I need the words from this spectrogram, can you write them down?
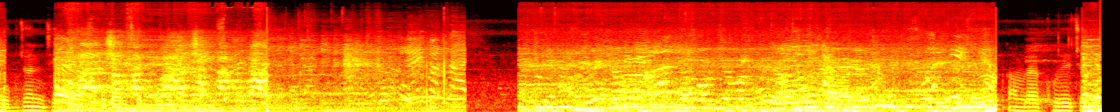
লোকজন যে ঘুরে চলে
